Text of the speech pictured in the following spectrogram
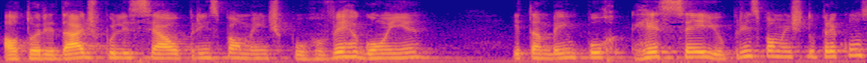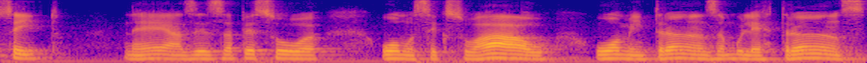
autoridade policial, principalmente por vergonha e também por receio, principalmente do preconceito. Né? Às vezes a pessoa, o homossexual, o homem trans, a mulher trans,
